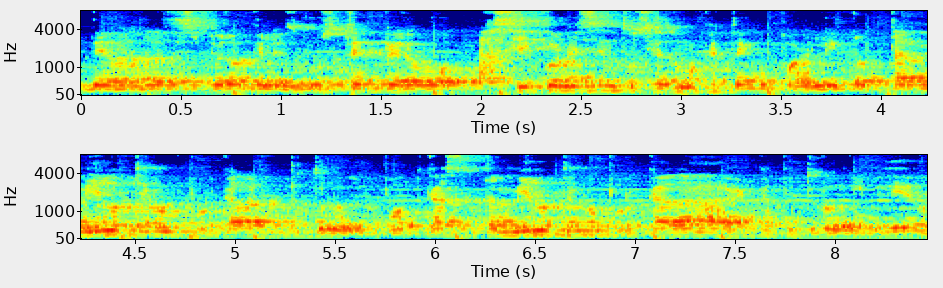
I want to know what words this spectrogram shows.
De verdad espero que les guste, pero así con ese entusiasmo que tengo por el libro, también lo tengo por cada capítulo del podcast, también lo tengo por cada capítulo del video.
